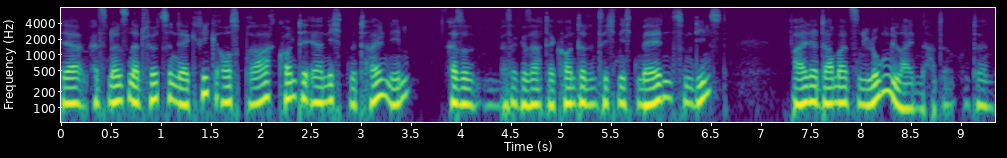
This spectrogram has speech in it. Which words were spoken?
Der, als 1914 der Krieg ausbrach, konnte er nicht mit teilnehmen. Also, besser gesagt, er konnte sich nicht melden zum Dienst, weil er damals ein Lungenleiden hatte. Und dann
